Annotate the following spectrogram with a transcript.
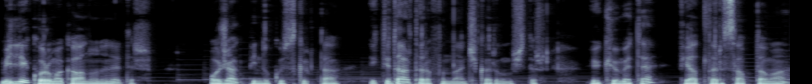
Milli Koruma Kanunu nedir? Ocak 1940'da iktidar tarafından çıkarılmıştır. Hükümete fiyatları saptama,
